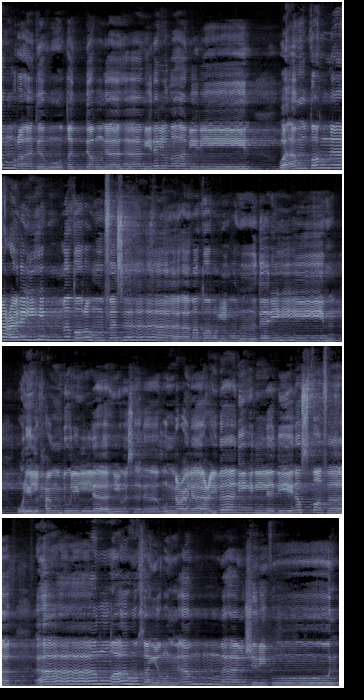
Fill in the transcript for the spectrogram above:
إلا امرأته قدرناها من الغابرين وأمطرنا عليهم مطرا فساء مطر المنذرين قل الحمد لله وسلام على عباده الذين اصطفى آه الله خير أما يشركون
